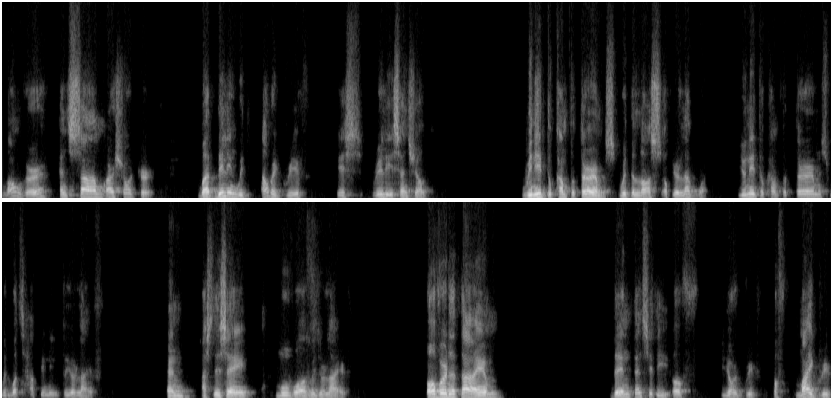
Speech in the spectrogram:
longer and some are shorter. But dealing with our grief is really essential. We need to come to terms with the loss of your loved one. You need to come to terms with what's happening to your life. And as they say, move on with your life. Over the time, the intensity of your grief, of my grief,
